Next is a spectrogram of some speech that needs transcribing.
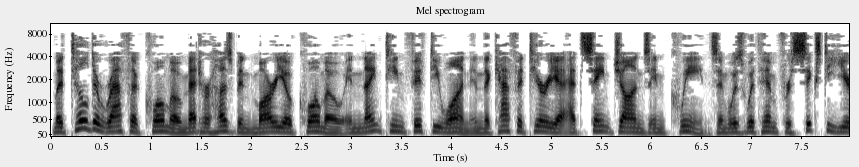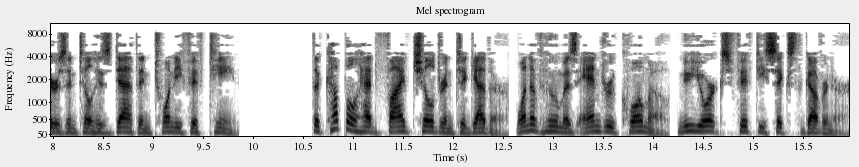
Matilda Raffa Cuomo met her husband Mario Cuomo in 1951 in the cafeteria at St. John's in Queens and was with him for 60 years until his death in 2015. The couple had five children together, one of whom is Andrew Cuomo, New York's 56th governor.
